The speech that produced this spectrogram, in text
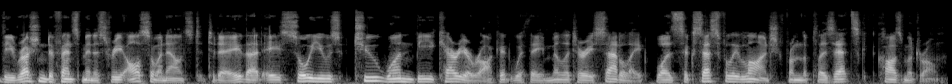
The Russian Defense Ministry also announced today that a Soyuz 2-1B carrier rocket with a military satellite was successfully launched from the Plesetsk Cosmodrome.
